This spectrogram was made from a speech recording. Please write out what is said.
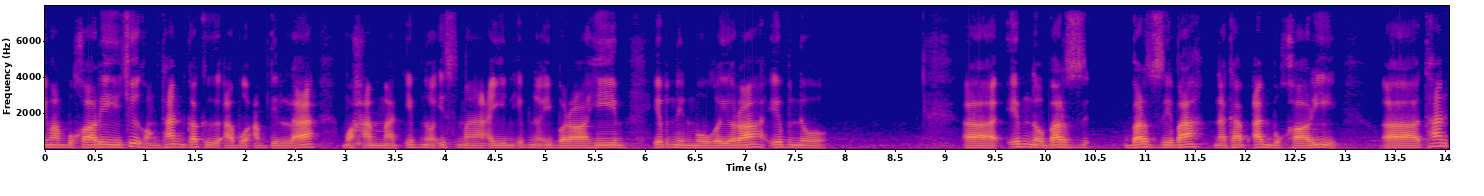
อิหม่ามบุคอรีชื่อของท่านก็คืออบูอับดิลละมุฮัมมัดอิบนุอิสมาอินอิบนุอิบราฮิมอิบนินมูกีระอิบนุเอ่ออิบนุบารซบารซิบะนะครับอัลบุคอรี ท่าน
